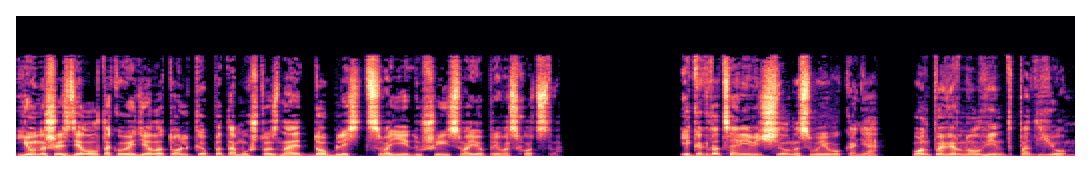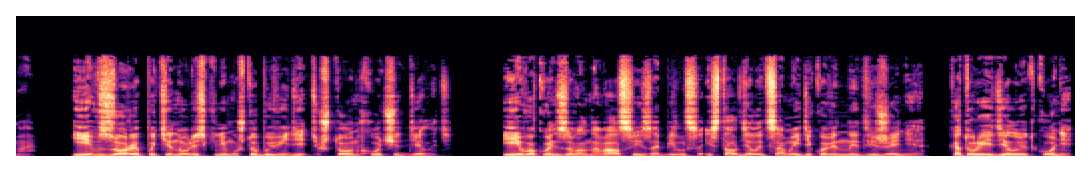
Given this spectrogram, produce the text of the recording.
Юноша сделал такое дело только потому, что знает доблесть своей души и свое превосходство. И когда царевич сел на своего коня, он повернул винт подъема, и взоры потянулись к нему, чтобы видеть, что он хочет делать. И его конь заволновался и забился, и стал делать самые диковинные движения, которые делают кони,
